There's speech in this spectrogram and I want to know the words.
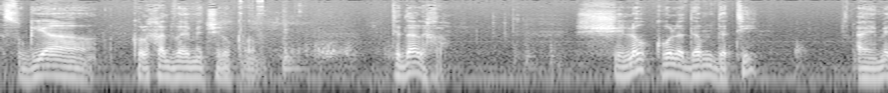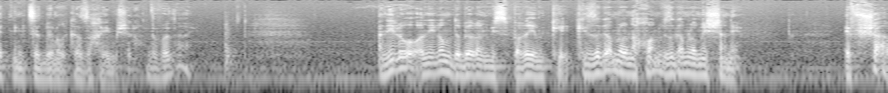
לסוגיה, כל אחד והאמת שלו כבר. תדע לך, שלא כל אדם דתי, האמת נמצאת במרכז החיים שלו. בוודאי. אני לא, אני לא מדבר על מספרים, כי, כי זה גם לא נכון וזה גם לא משנה. אפשר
